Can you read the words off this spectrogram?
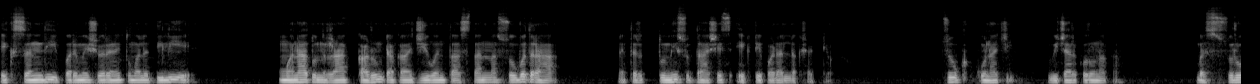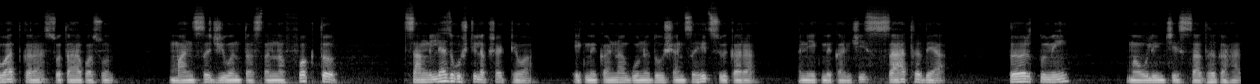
एक संधी परमेश्वराने तुम्हाला दिली आहे. मनातून राग काढून टाका जिवंत असताना सोबत राहा. नाहीतर तुम्ही सुद्धा असेच एकटे पडाल लक्षात ठेवा. चूक कोणाची? विचार करू नका. बस सुरुवात करा स्वतःपासून. माणसं जिवंत असताना फक्त चांगल्याच गोष्टी लक्षात ठेवा. एकमेकांना गुणदोषांसहित स्वीकारा आणि एकमेकांची साथ द्या. तर तुम्ही माऊलींचे साधक आहात.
